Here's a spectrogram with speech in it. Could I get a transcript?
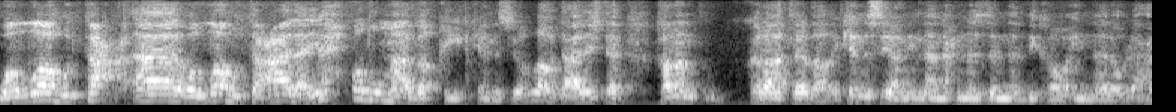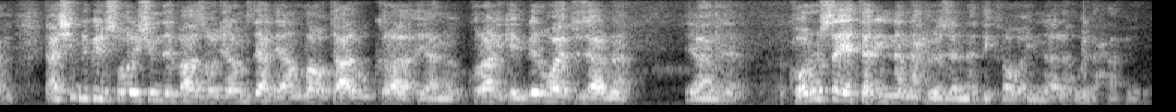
Vallahu ta'ala vallahu Teala yahfazu ma baqi kendisi. Allahu Teala işte kalan kıraatlerde kendisi yani inna nahnu nazzalna zikra ve inna lehu lahafizun. Ya şimdi bir soru şimdi bazı hocalarımız der yani Allahu Teala bu kıra, yani Kur'an-ı Kerim bir rivayet üzerine yani korursa yeter inna nahnu nazzalna zikra ve inna lehu lahafizun.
